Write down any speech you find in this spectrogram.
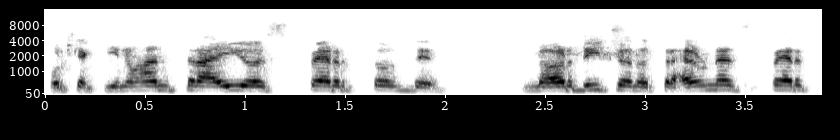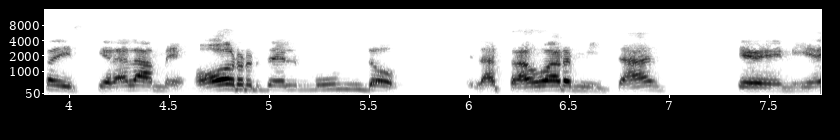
porque aquí nos han traído expertos de, mejor dicho, nos trajeron una experta y que era la mejor del mundo, la trajo Armitage, que venía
